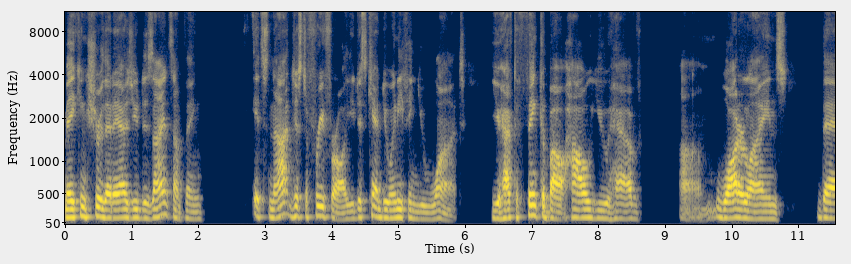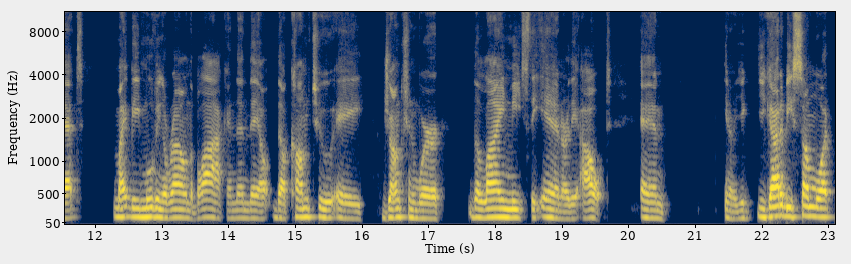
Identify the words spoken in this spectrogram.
making sure that as you design something, it's not just a free for all. You just can't do anything you want you have to think about how you have um, water lines that might be moving around the block and then they'll they'll come to a junction where the line meets the in or the out. And you know you you got to be somewhat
